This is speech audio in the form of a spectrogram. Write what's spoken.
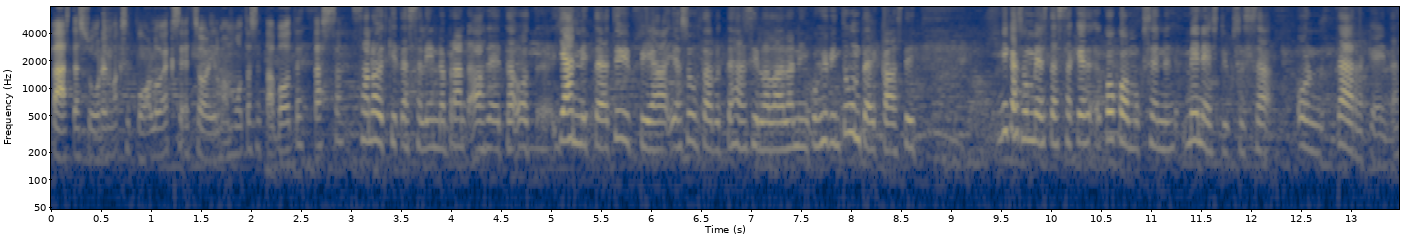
päästä suurimmaksi puolueeksi, että se on ilman muuta se tavoite tässä. Sanoitkin tässä Linda Brandahde, että olet jännittäjä tyyppi ja, ja suhtaudut tähän sillä lailla niin kuin hyvin tunteikkaasti. Mikä sun mielestä tässä kokoomuksen menestyksessä on tärkeintä?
